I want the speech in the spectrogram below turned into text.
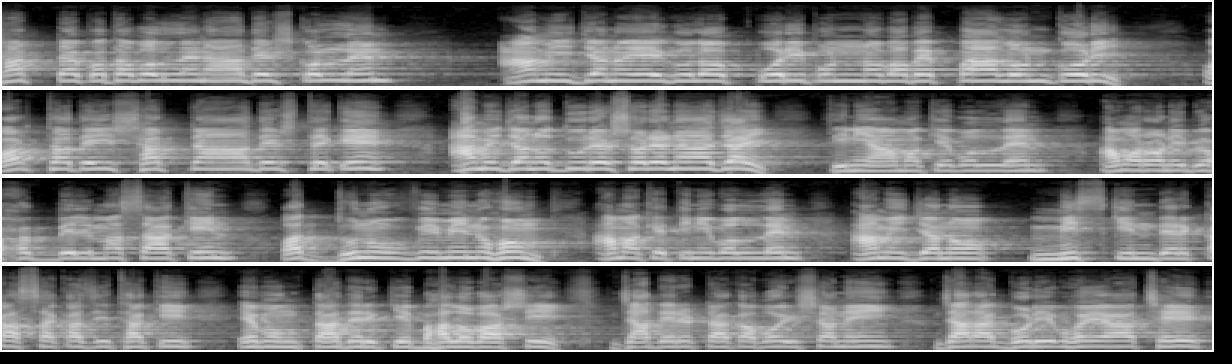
সাতটা কথা বললেন, আদেশ করলেন, আমি যেন এগুলো পরিপূর্ণভাবে পালন করি। অর্থাৎ এই সাতটা আদেশ থেকে আমি যেন দূরে সরে না যাই। তিনি আমাকে বললেন, আমার অনিবে হব্বিল মাসাকিন অদ্দুনুবি মিনহুম। আমাকে তিনি বললেন, আমি যেন মিসকিনদের কাছাকাছি থাকি এবং তাদেরকে ভালোবাসি। যাদের টাকা পয়সা নেই, যারা গরিব হয়ে আছে,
